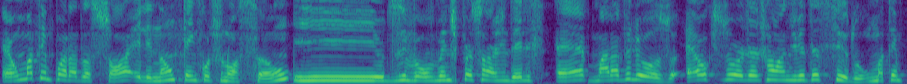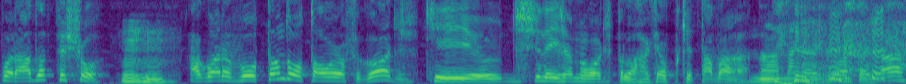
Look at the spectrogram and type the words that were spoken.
é uma temporada só, ele não tem continuação. E o desenvolvimento de personagem deles é maravilhoso. É o que o Sword Art Online devia ter sido. Uma temporada, fechou. Agora, voltando ao Tower of God, que eu destilei já meu ódio pela Raquel, porque tava na, na garganta já.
